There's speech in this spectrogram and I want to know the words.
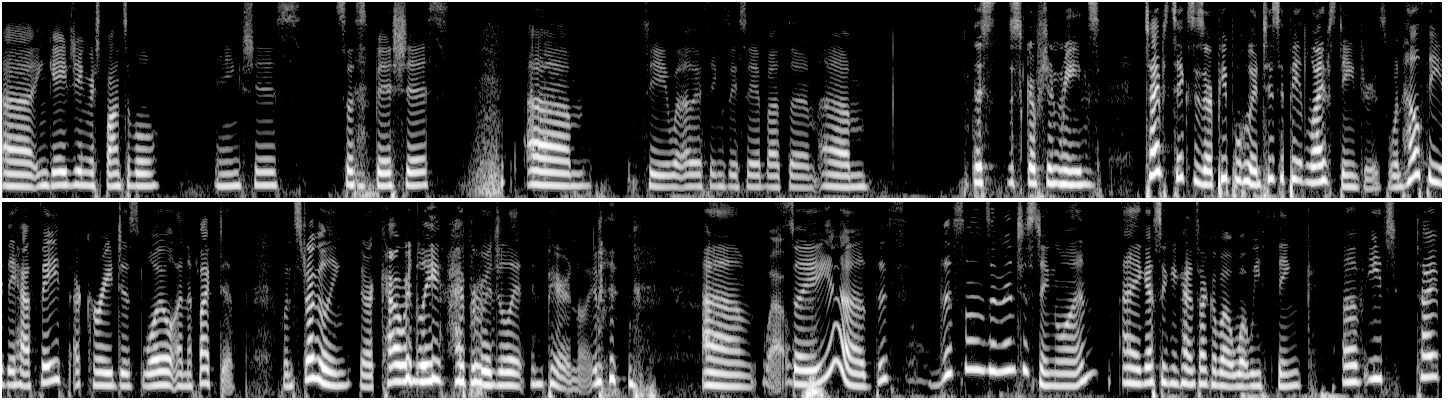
uh, engaging, responsible, anxious, suspicious. Um, let's see what other things they say about them. Um, this description reads. Type 6s are people who anticipate life's dangers. When healthy, they have faith, are courageous, loyal, and effective. When struggling, they're cowardly, hypervigilant, and paranoid. um, Wow. So yeah, this this one's an interesting one. I guess we can kind of talk about what we think of each type.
